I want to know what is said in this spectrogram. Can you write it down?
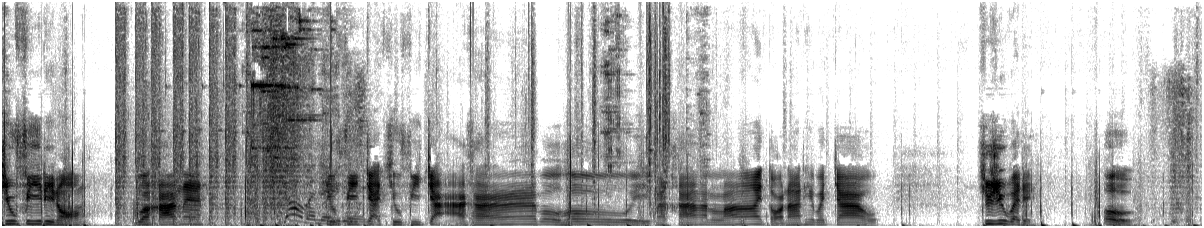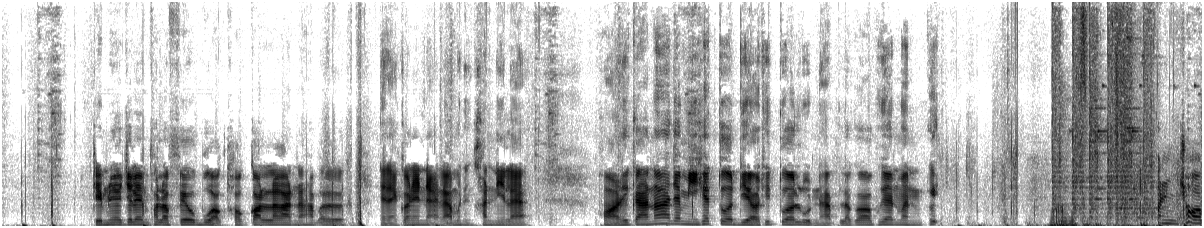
คิวฟรีดิน้อง ตัวค้างนะคิวฟรี Dominating. จัดคิวฟรีจ๋าครับโอ้โหยมาค้างอะไรต่อหน้าเทพเจ้า ชิวๆไปดิโอ้เกมนี้เราจะเล่นพาราเฟลบวกทอกอนแล้วกันนะครับ เออไหนๆก็ไหนๆแล้วมาถึงขั้นนี้แล้วหอนาฬิกาน่าจะมีแค่ตัวเดียวที่ตัวหลุดนะครับ แล้วก็เพื่อนมันเอ้ยมันชอบ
